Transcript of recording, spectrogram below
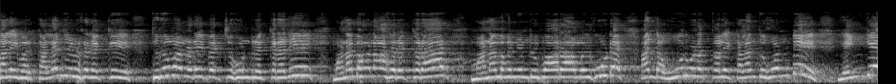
தலைவர் கலைஞர்களுக்கு திருமணம் நடைபெற்று கொண்டிருக்கிறது. மணமகனாக இருக்கிறார். மணமகன் என்று பாராமல் கூட அந்த ஊர்வலத்தில் கலந்து கொண்டு எங்கே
